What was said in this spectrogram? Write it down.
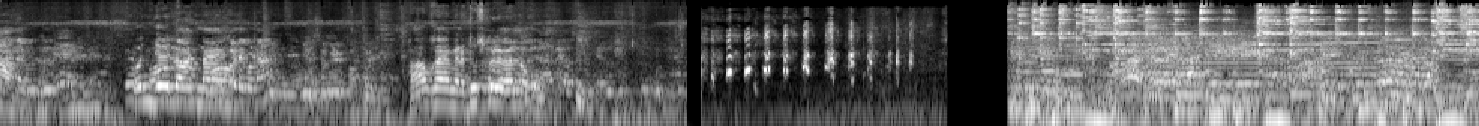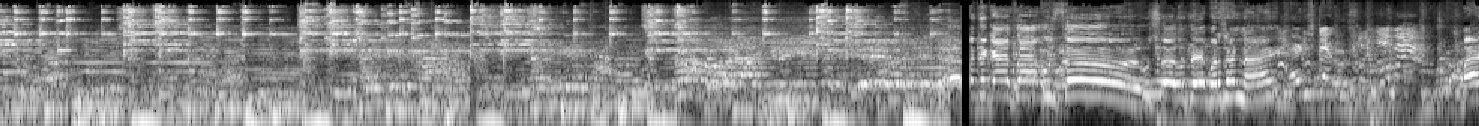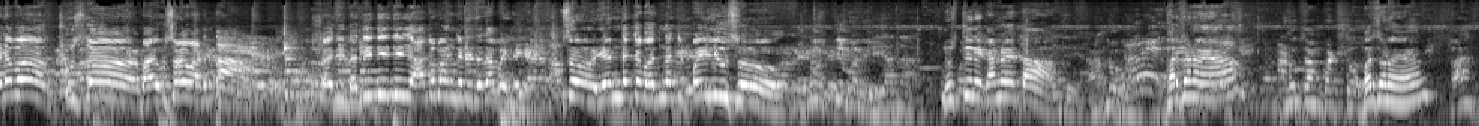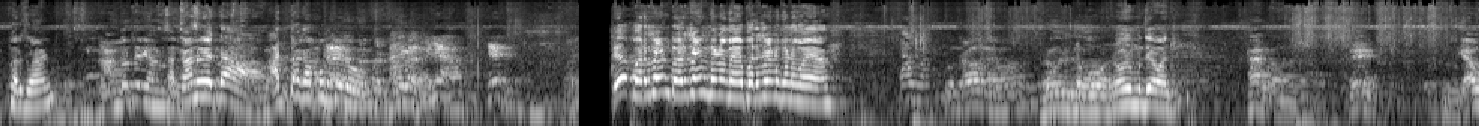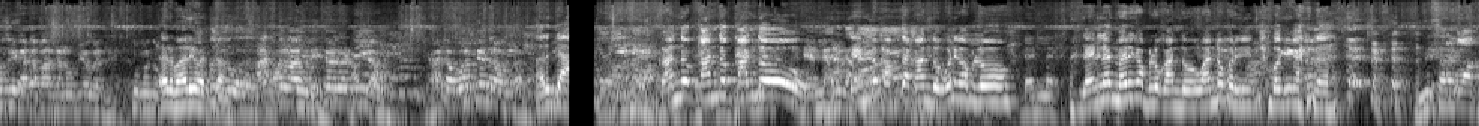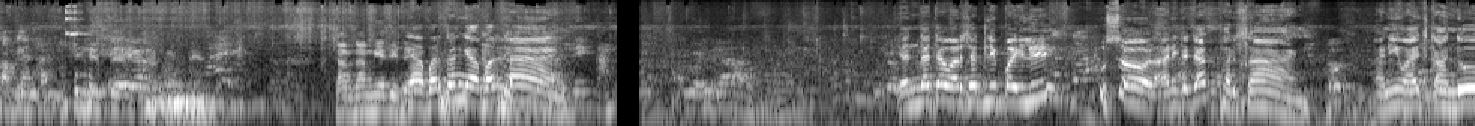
कोण जेलो आत नाही? हाव खाया मेरा ठुसकडे घाल नको. उसळ नाही बायड बघ उसळ बाय उसळ वाढता उसळ दिता दिदी दिदी आजोबांकडे दादा पहिली उसळ यंदाच्या भजनाची पहिली उसळ नुसती नाही कानो येता फरसाण होया फरसाण होया फरसाण हा, कानो येता आत्ता कापून गेलो ए फरसाण फरसाण कोण काय फरसाण कोण काय नको मध्ये वाच या उचली घाटा पारखाना उपयोगच नाही अरे भारी वाटतं आजकाल असली तर ठीक आहे घाटा वरतीच राहतात अरे त्या कांदो कांदो कांदो कांदो कापता कांदो कोणी कापलो डॅनलाईन भारी कापलो कांदो वांदो करी बघी काय ना थांब थांब मी येते घ्या बर्तन घ्या बर्तन यंदाच्या वर्षातली पहिली उसळ आणि त्याच्यात फरसाण आणि व्हायच कांदो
